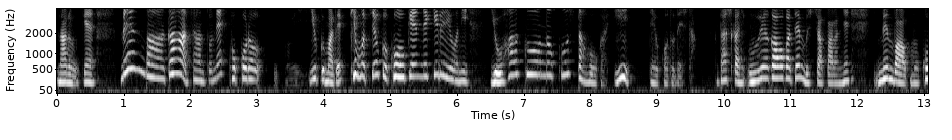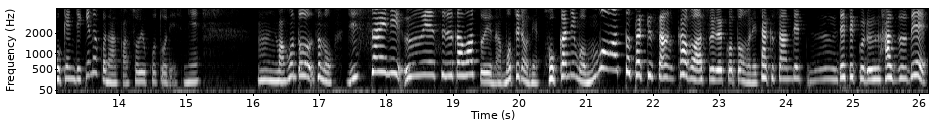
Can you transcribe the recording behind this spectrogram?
なるけんメンバーがちゃんとね心ゆくまで気持ちよく貢献できるように余白を残した方がいいっていうことでした。確かに運営側が全部しちゃったらねメンバーも貢献できなくなるからそういうことですね。うんまあ本当その実際に運営する側というのはもちろんね他にももっとたくさんカバーすることもねたくさんで、うん、出てくるはずで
